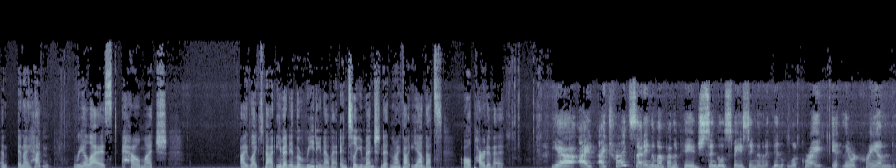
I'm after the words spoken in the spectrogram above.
and and I hadn't realized how much I liked that even in the reading of it until you mentioned it, and I thought, yeah, that's all part of it. Yeah, I I tried setting them up on the page, single spacing them, and it didn't look right. It they were crammed,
